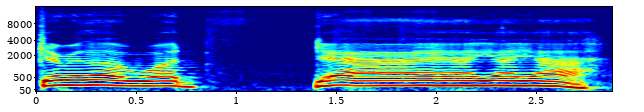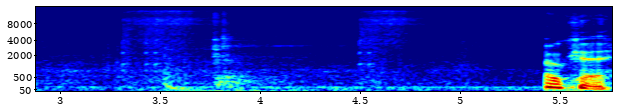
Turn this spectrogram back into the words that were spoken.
Give me that wood. Yeah, yeah, yeah, yeah. Okay.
